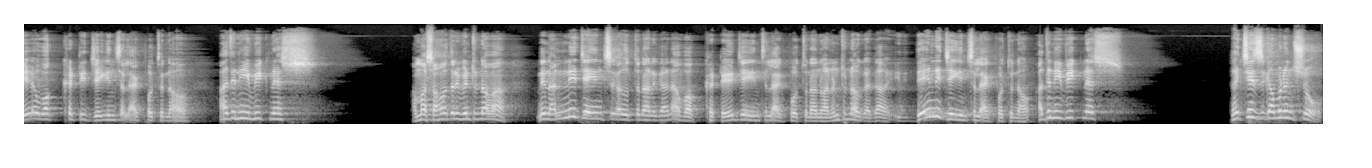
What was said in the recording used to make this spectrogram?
ఏ ఒక్కటి జయించలేకపోతున్నావు? అది నీ వీక్నెస్ అమ్మ సహోదరి వింటున్నావా? నేను అన్నీ జయించగలుగుతున్నాను కానీ ఆ ఒక్కటే జయించలేకపోతున్నాను అని అంటున్నావు కదా? ఇది దేన్ని జయించలేకపోతున్నావు? అది నీ వీక్నెస్ దయచేసి గమనించు.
